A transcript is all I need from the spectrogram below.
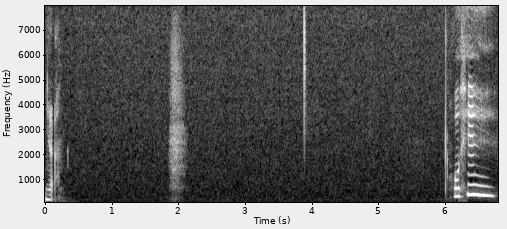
Nie. Uhi.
